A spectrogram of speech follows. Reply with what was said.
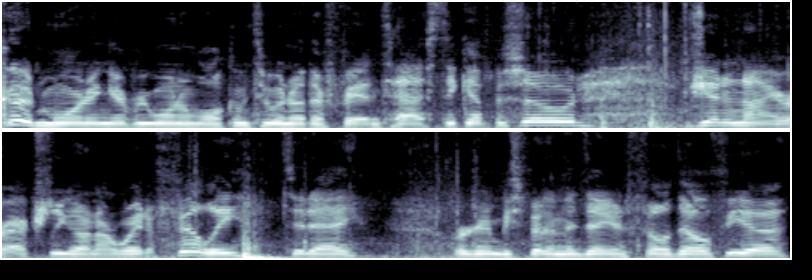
Good morning everyone and welcome to another fantastic episode. Jen and I are actually on our way to Philly today. We're gonna be spending the day in Philadelphia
